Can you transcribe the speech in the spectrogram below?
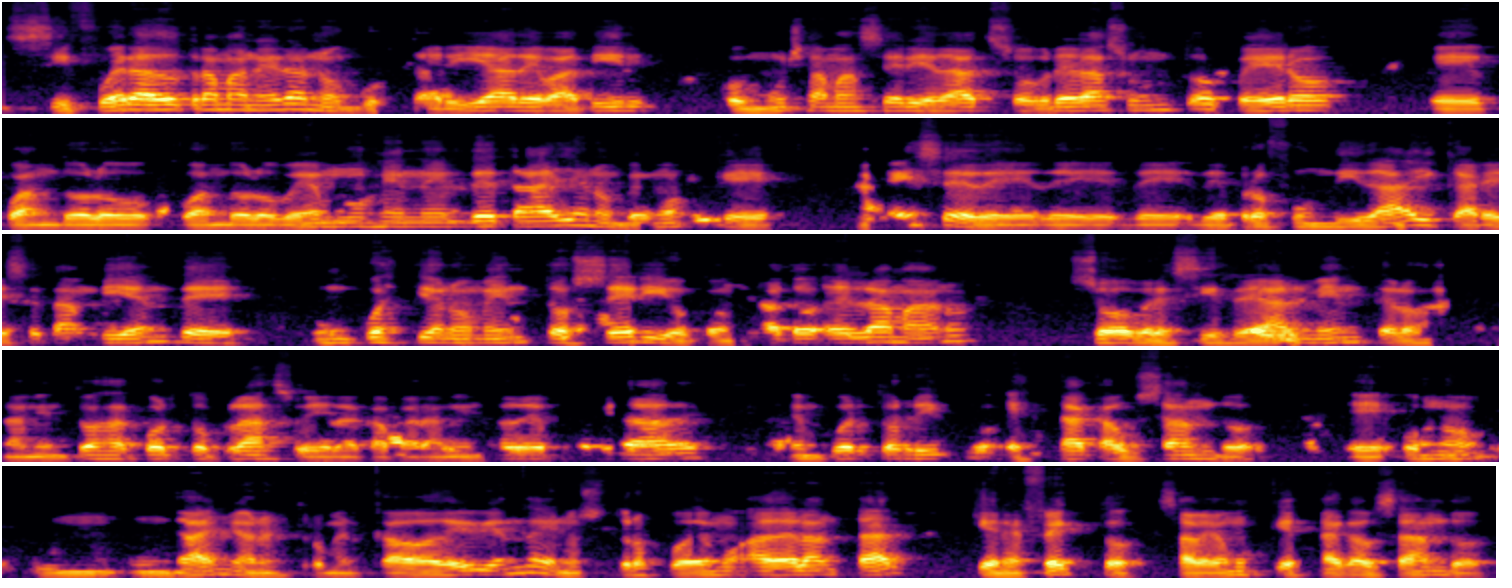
Si fuera de otra manera, nos gustaría debatir con mucha más seriedad sobre el asunto, pero eh, cuando, lo, cuando lo vemos en el detalle, nos vemos que carece de, de, de, profundidad y carece también de un cuestionamiento serio con datos en la mano sobre si realmente los arrendamientos a corto plazo y el acaparamiento de propiedades en Puerto Rico está causando eh, o no un, daño a nuestro mercado de vivienda y nosotros podemos adelantar que en efecto sabemos que está causando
